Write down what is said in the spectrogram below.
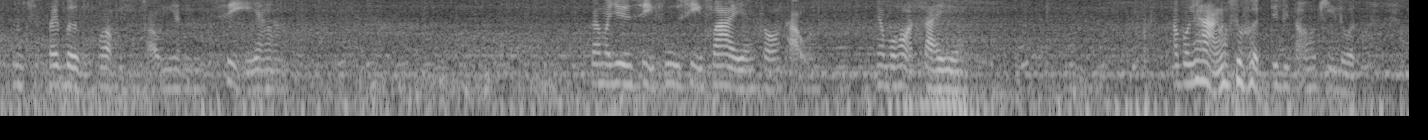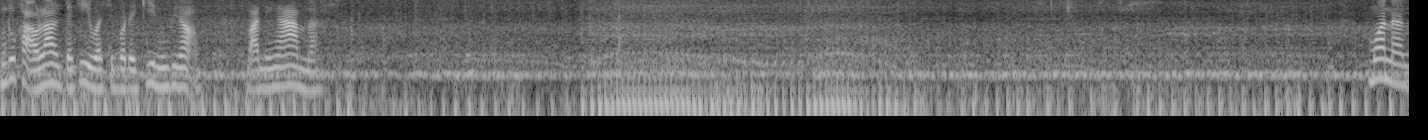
มันสิ ไปเบิ่งพร้อมเขาเอียงสีเอียงก็มายืนสีฟูสีฝ้ายอย่างสองเขายังบ่หอดใจอยู่เอาบางห่างน้ำสุดที่พี่น้องเขาขี่รถมึงดูข่าวเล่าตะกี้ว่าสิบ่ได้กินพี่น้องบ้านนี้งามละม่วนนั้น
